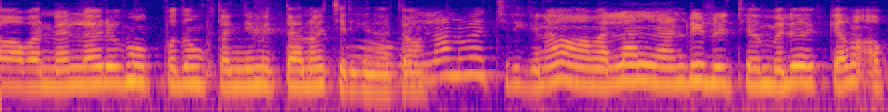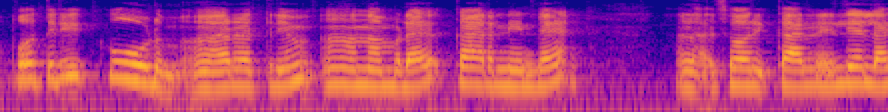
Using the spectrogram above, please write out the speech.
ഓവനെല്ലാം ഒരു മുപ്പത് മുപ്പത്തഞ്ച് മിനിറ്റാണ് വെച്ചിരിക്കുന്നത് കേട്ടോ. ഓവനിലാണ് വെച്ചിരിക്കുന്നത്. ഓവനിൽ അല്ലാണ്ട് ഇടിച്ചമ്പിൽ വെക്കാം. അപ്പോൾ ഒത്തിരി കൂടും. വേറെ ആ, നമ്മുടെ കറണ്ടിന്റെ സോറി കരണിന്റെ അല്ല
